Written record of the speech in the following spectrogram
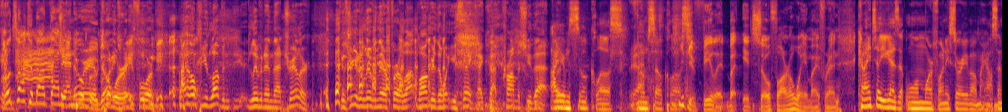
We'll talk about that in January Nobu. of Don't worry. 2024. I hope you love in- living in that trailer because you're going to live in there for a lot longer than what you think. I, I promise you that. I am so close. Yeah. I'm so close. You can feel it, but it's so far away, my friend. Can I tell you guys one more funny story about my house? I'm,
